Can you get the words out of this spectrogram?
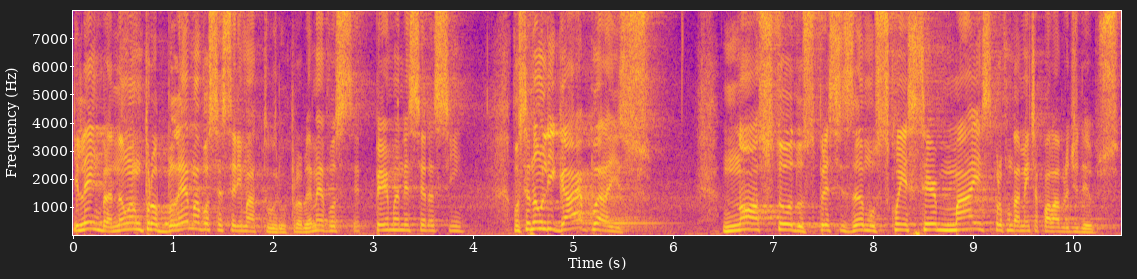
E lembra, não é um problema você ser imaturo, o problema é você permanecer assim. Você não ligar para isso. Nós todos precisamos conhecer mais profundamente a palavra de Deus.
